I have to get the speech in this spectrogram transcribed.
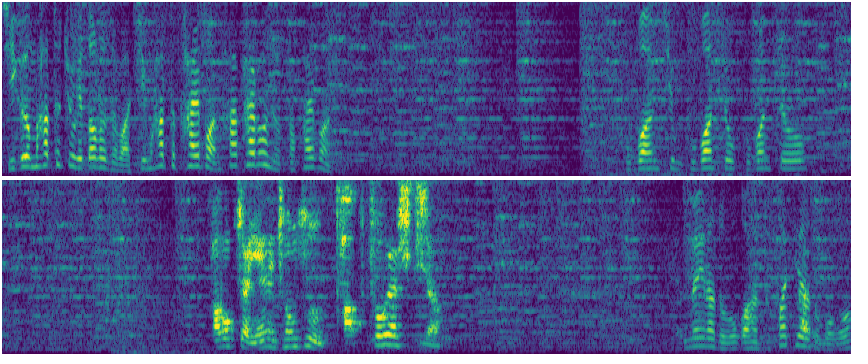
지금 하트 쪽에 떨어져봐 지금 하트 8번 하 8번 좋다 8번 9번 지금 9번 쪽 9번 쪽 다 먹자. 얘네 점수 다 초월시키자. 몇 명이라도 먹어 한 두 파티라도 아. 먹어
